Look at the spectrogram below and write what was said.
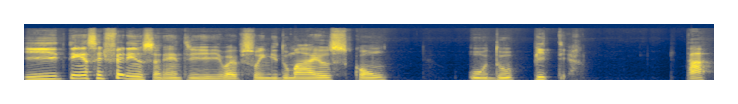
E tem essa diferença, né, entre o web swing do Miles com o do Peter, tá?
